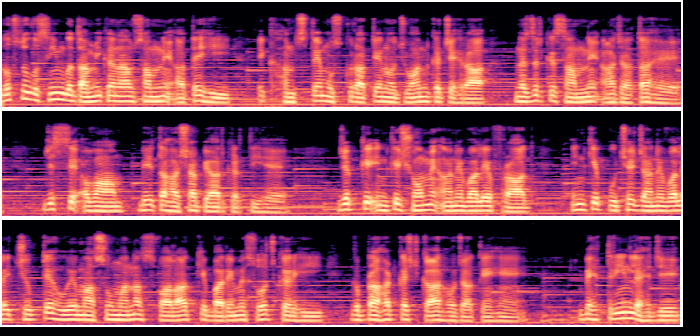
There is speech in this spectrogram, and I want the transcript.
दोस्तों, वसीम बदामी का नाम सामने आते ही एक हँसते मुस्कुराते नौजवान का चेहरा नज़र के सामने आ जाता है, जिससे अवाम बेतहाशा प्यार करती है, जबकि इनके शो में आने वाले अफराद इनके पूछे जाने वाले चुभते हुए मासूमाना सवाल के बारे में सोच कर ही घबराहट का शिकार हो जाते हैं। बेहतरीन लहजे,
